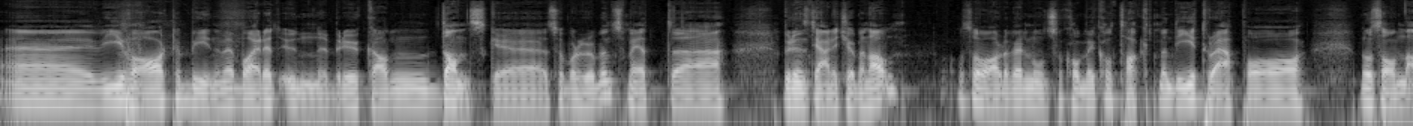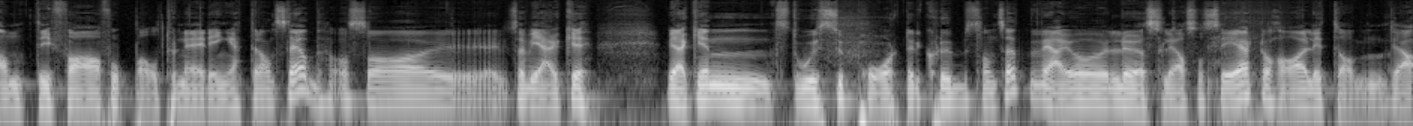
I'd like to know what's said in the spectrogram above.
Eh, vi var til å begynne med bare et underbruk av den danske supporterklubben, som het Brune Stjerne København. Og så var det vel noen som kom i kontakt med de, tror jeg, på noe sånn Antifa fotballturnering et eller annet sted. Og så, så vi er jo ikke vi er ikke en stor supporterklubb sånn sett, men vi er jo løselig assosiert og har litt sånn ja,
